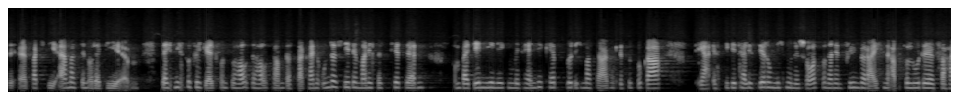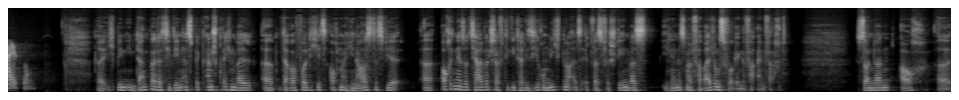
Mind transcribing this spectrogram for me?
äh, Quatsch, die ärmer sind oder die ähm, vielleicht nicht so viel Geld von zu Hause aus haben, dass da keine Unterschiede manifestiert werden. Und bei denjenigen mit Handicaps würde ich mal sagen, ist es sogar, ja, ist Digitalisierung nicht nur eine Chance, sondern in vielen Bereichen eine absolute Verheißung. Äh, ich bin Ihnen dankbar, dass Sie den Aspekt ansprechen, weil äh, darauf wollte ich jetzt auch mal hinaus, dass wir äh, auch in der Sozialwirtschaft Digitalisierung nicht nur als etwas verstehen, was ich nenne es mal Verwaltungsvorgänge vereinfacht, sondern auch äh,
